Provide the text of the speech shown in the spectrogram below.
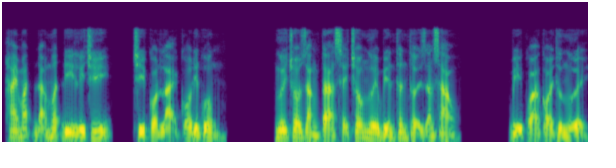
hai mắt đã mất đi lý trí, chỉ còn lại có điên cuồng. Ngươi cho rằng ta sẽ cho ngươi biến thân thời gian sao? Bị quá coi thường người.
